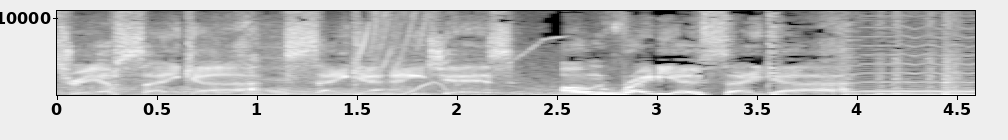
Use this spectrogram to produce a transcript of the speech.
History of Sega. Sega Ages on Radio Sega.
